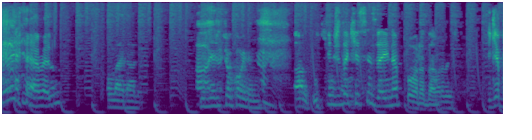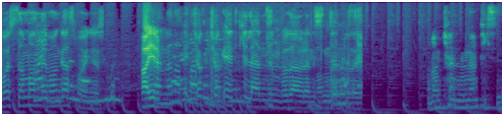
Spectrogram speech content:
Bilerek mi Evet. yaptım? Vallahi helal. Geceli çok oynamış. Abi ikinci de kesin Zeynep bu arada. Ege boş zaman Ay, Among Us mı ben- oynuyorsun? Hayır. Atlar. Çok çok etkilendim bu davranışından dolayı. Adam kendinden tiksin.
